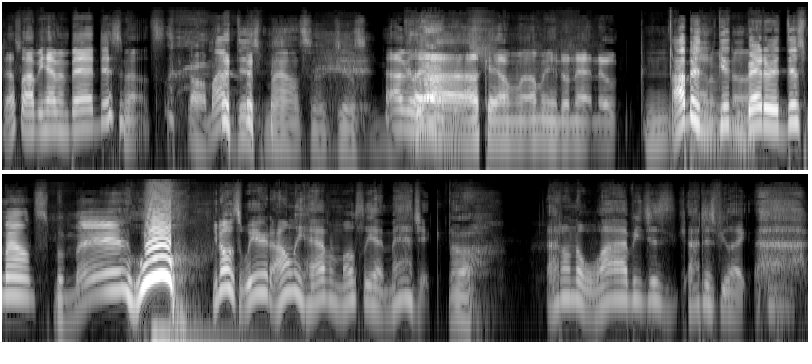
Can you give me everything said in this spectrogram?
that's why I be having bad dismounts. Oh, my dismounts are just. I'll be like, ah, okay, I'm I'm gonna end on that note. Mm, I've been getting know. better at dismounts, but man, whoo! You know what's weird? I only have them mostly at Magic. Oh, I don't know why I be just I just be like ah.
